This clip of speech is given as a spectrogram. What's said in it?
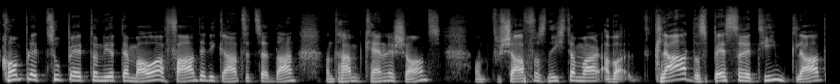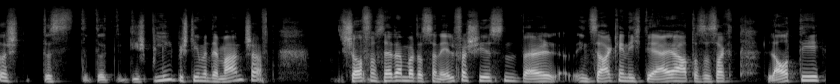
komplett zu betonierte Mauer, fahren die die ganze Zeit an und haben keine Chance und schaffen es nicht einmal. Aber klar, das bessere Team, klar, das, das, das, die spielbestimmende Mannschaft schaffen es nicht einmal, dass sie einen Elfer schießen, weil Inzaghi nicht die Eier hat, dass er sagt, Lauti,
